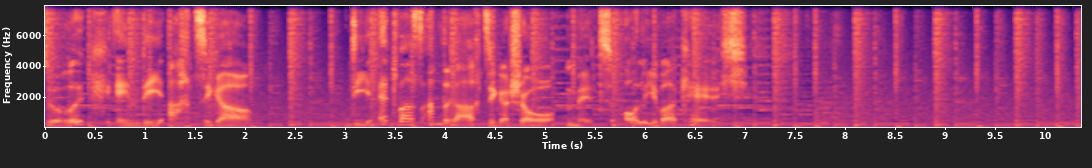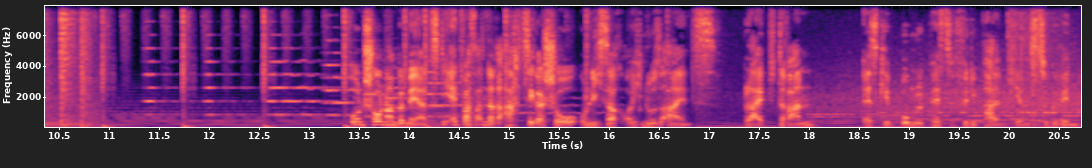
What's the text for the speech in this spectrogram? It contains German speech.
Zurück in die 80er. Die etwas andere 80er Show mit Oliver Kelch. Und schon haben wir März, die etwas andere 80er Show und ich sag euch nur so eins. Bleibt dran, es gibt Bummelpässe für die Palmkirmes zu gewinnen.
